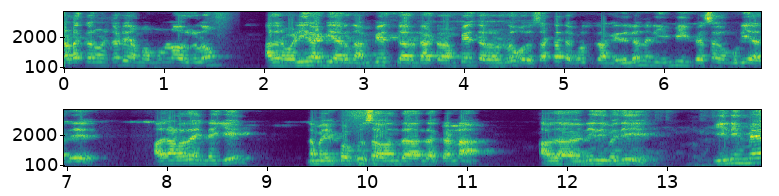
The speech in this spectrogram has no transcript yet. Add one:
நடக்கணும்னு சொல்லி நம்ம முன்னோர்களும் அதன் வழிகாட்டியா இருந்த அம்பேத்கர் டாக்டர் அம்பேத்கர் அவர்களும் ஒரு சட்டத்தை கொடுத்துட்டாங்க. இதுல இருந்து நீ இம்மி பேச முடியாது. அதனாலதான் இன்னைக்கு நம்ம இப்ப புதுசா வந்த அந்த கண்ணா அந்த நீதிபதி இனிமே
